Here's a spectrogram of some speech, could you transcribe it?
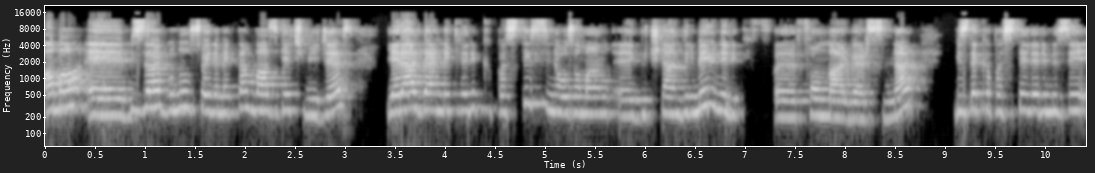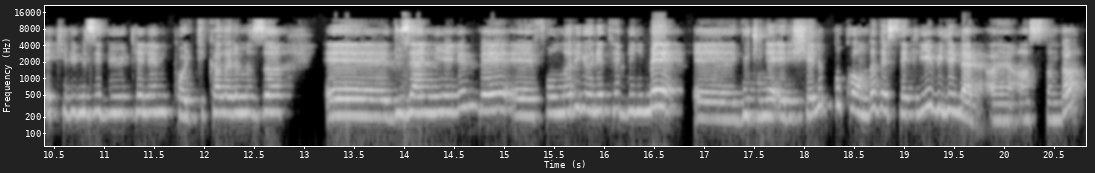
Ama e, bizler bunu söylemekten vazgeçmeyeceğiz. Yerel derneklerin kapasitesini o zaman e, güçlendirmeye yönelik e, fonlar versinler. Biz de kapasitelerimizi, ekibimizi büyütelim, politikalarımızı e, düzenleyelim ve e, fonları yönetebilme e, gücüne erişelim. Bu konuda destekleyebilirler e, aslında.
